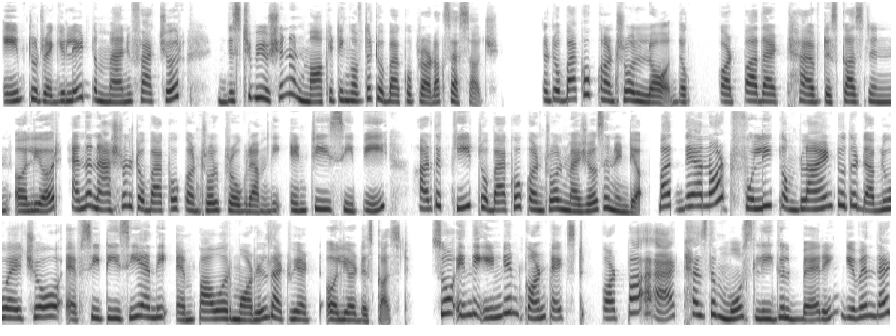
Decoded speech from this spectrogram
aim to regulate the manufacture, distribution, and marketing of the tobacco products as such. The Tobacco Control Law, the COTPA that I have discussed in earlier, and the National Tobacco Control Program, the NTCP, are the key tobacco control measures in India. But they are not fully compliant to the WHO, FCTC, and the MPOWER model that we had earlier discussed. So, in the Indian context, COTPA Act has the most legal bearing given that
